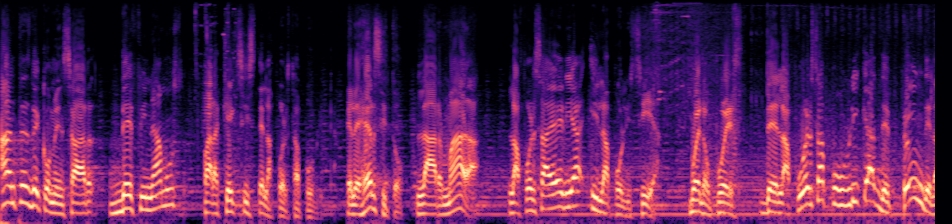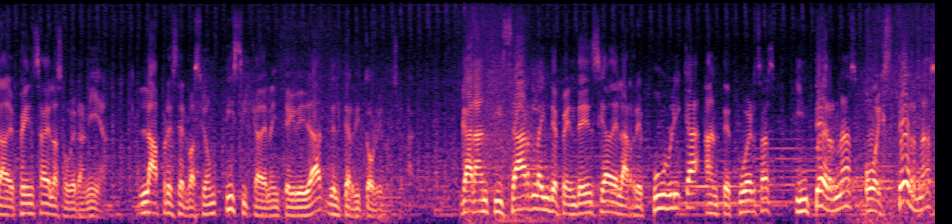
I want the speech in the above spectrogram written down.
Antes de comenzar, definamos para qué existe la fuerza pública. El ejército, la armada, la fuerza aérea y la policía. Bueno, pues de la fuerza pública depende la defensa de la soberanía, la preservación física de la integridad del territorio nacional, garantizar la independencia de la república ante fuerzas internas o externas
